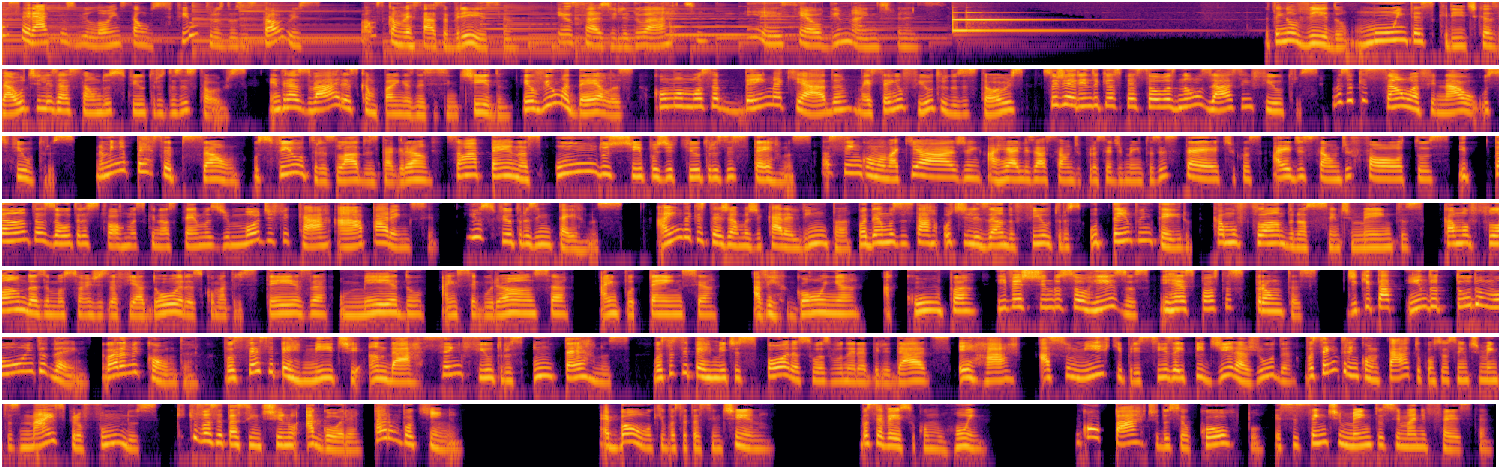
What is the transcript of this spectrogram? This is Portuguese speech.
Então será que os vilões são os filtros dos stories? Vamos conversar sobre isso? Eu sou a Júlia Duarte e esse é o Be Mindfulness. Eu tenho ouvido muitas críticas à utilização dos filtros dos stories. Entre as várias campanhas nesse sentido, eu vi uma delas com uma moça bem maquiada, mas sem o filtro dos stories, sugerindo que as pessoas não usassem filtros. Mas o que são, afinal, os filtros? Na minha percepção, os filtros lá do Instagram são apenas um dos tipos de filtros externos, assim como a maquiagem, a realização de procedimentos estéticos, a edição de fotos e tantas outras formas que nós temos de modificar a aparência. E os filtros internos? Ainda que estejamos de cara limpa, podemos estar utilizando filtros o tempo inteiro, camuflando nossos sentimentos, camuflando as emoções desafiadoras como a tristeza, o medo, a insegurança, a impotência, a vergonha, a culpa e vestindo sorrisos e respostas prontas de que está indo tudo muito bem. Agora me conta, você se permite andar sem filtros internos? Você se permite expor as suas vulnerabilidades, errar, assumir que precisa e pedir ajuda? Você entra em contato com seus sentimentos mais profundos? O que, que você está sentindo agora? Para um pouquinho. É bom o que você está sentindo? Você vê isso como ruim? Em qual parte do seu corpo esse sentimento se manifesta?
